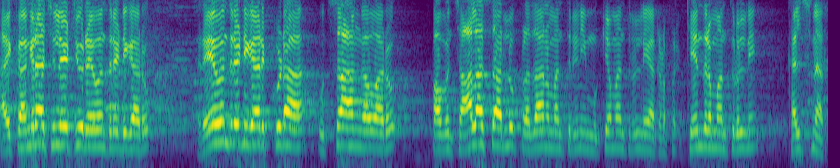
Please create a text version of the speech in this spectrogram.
I congratulate you Revanth Reddy గారు. రేవంత్ రెడ్డి గారికి కూడా ఉత్సాహంగా వారు. పాపం చాలాసార్లు ప్రధానమంత్రిని ముఖ్యమంత్రుల్ని అక్కడ కేంద్ర మంత్రుల్ని కలిసినారు.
